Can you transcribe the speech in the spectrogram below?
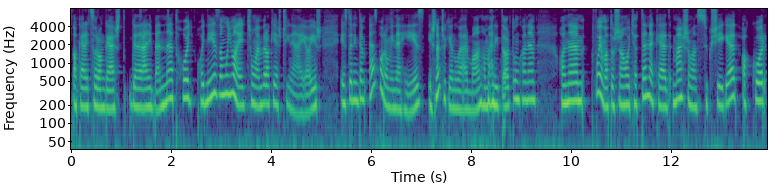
akár egy szorongást generálni benned, hogy, hogy nézd, amúgy van egy csomó ember, aki ezt csinálja, és, és szerintem ez baromi nehéz, és nem csak januárban, ha már itt tartunk, hanem, hanem folyamatosan, hogyha te neked másra van szükséged, akkor,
